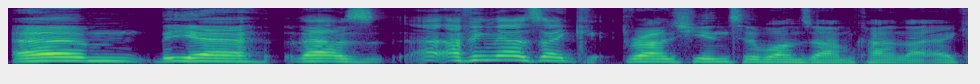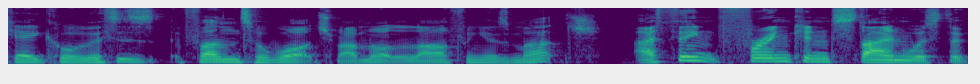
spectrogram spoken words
but yeah, that was. I think that was like branching into the ones where I'm kind of like, "Okay, cool, this is fun to watch," but I'm not laughing as much. I think Frankenstein was the,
